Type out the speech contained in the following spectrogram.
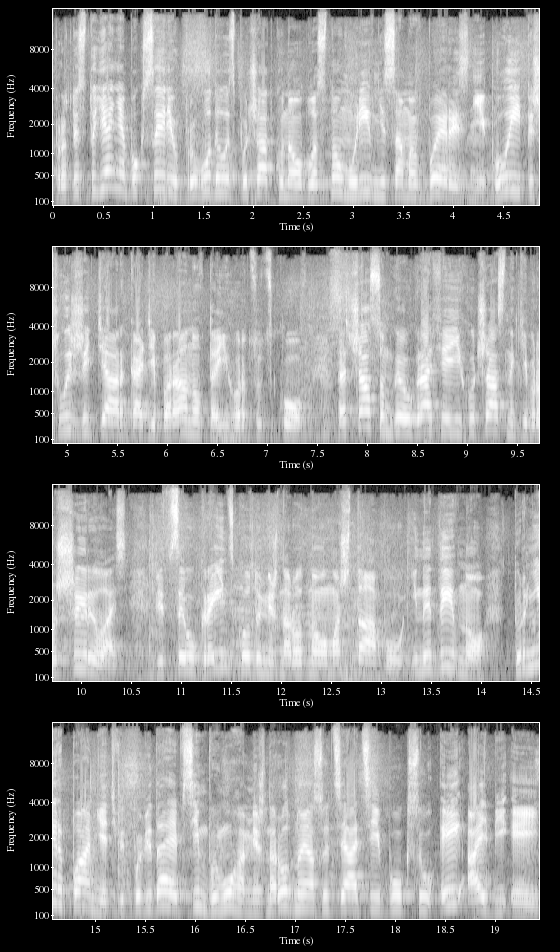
Протистояння боксерів проводили спочатку на обласному рівні саме в березні, коли і пішли з життя Аркадій Баранов та Ігор Цуцков. Та з часом географія їх учасників розширилась від всеукраїнського до міжнародного масштабу. І не дивно, турнір пам'ять відповідає всім вимогам міжнародної асоціації боксу AIBA.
